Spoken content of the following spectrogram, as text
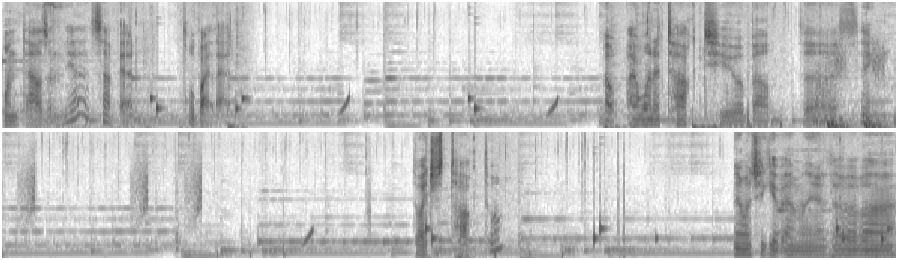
1,000. Yeah, it's not bad. We'll buy that. Oh, I want to talk to you about the thing. Do I just talk to him? I want you to give Emily a blah blah blah.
